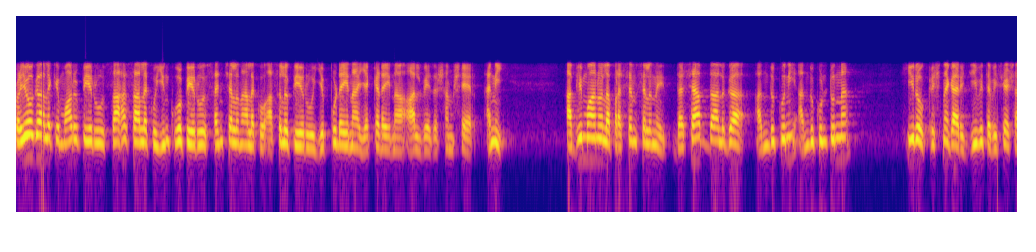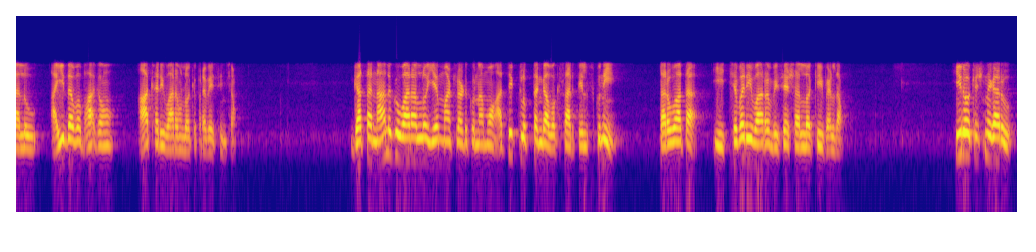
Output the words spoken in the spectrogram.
ప్రయోగాలకి మారు పేరు సాహసాలకు ఇంకో పేరు సంచలనాలకు అసలు పేరు ఎప్పుడైనా ఎక్కడైనా ఆల్వేజ్ షంషేర్ అని అభిమానుల ప్రశంసలని దశాబ్దాలుగా అందుకుని అందుకుంటున్న హీరో కృష్ణ గారి జీవిత విశేషాలు ఐదవ భాగం ఆఖరి వారంలోకి ప్రవేశించాం. గత నాలుగు వారాల్లో ఏం మాట్లాడుకున్నామో అతి క్లుప్తంగా ఒకసారి తెలుసుకుని తరువాత ఈ చివరి వారం విశేషాల్లోకి వెళ్దాం. హీరో కృష్ణ గారు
